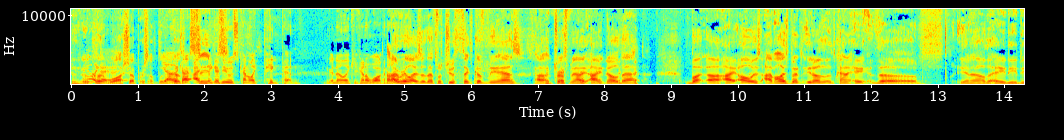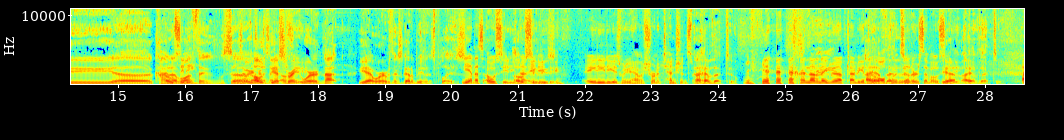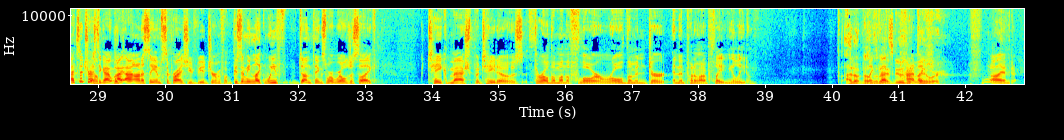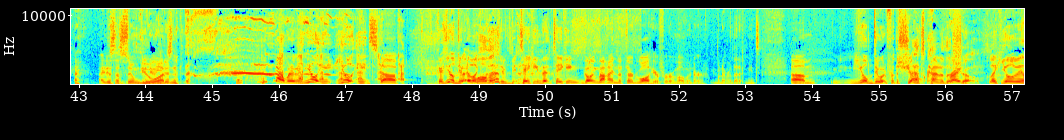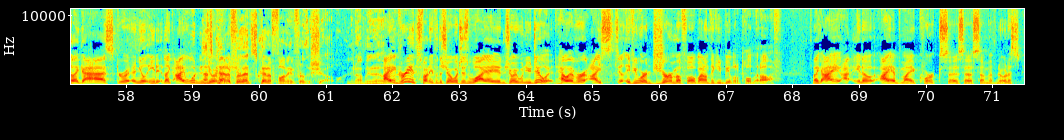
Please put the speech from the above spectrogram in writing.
You know, Yeah, like clean- I- wash up or something. yeah, like I, I think of seems- you as kind of like Pigpen. You know, like you're kind of walking around. I realize that that's what you think of me as. Uh, trust me, I, I know that. But uh, I always, I've always been, you know, the kind of a, the, you know, the ADD uh, kind of OCD? want things. Is that what Uh, you're oh, trying to say? yeah, straight OCD. where not, yeah, where everything's got to be in its place. Yeah, that's OCD, OCD. not ADD. ADD is when you have a short attention span. I have that too. and not enough time to get through all three too. letters of OCD. Yeah, I have that too. That's interesting. Um, I, I honestly am surprised you'd be a germaphobe because I mean, like we've done things where we'll just like take mashed potatoes, throw them on the floor, roll them in dirt, and then put them on a plate and you'll eat them. I don't know Like, that I knew that kinda they like- were. Well, I, I just assumed you, You knew. watched- You didn't. no, but I mean, you'll eat you'll eat stuff because you'll do like Well, that- taking the taking going behind the third wall here for a moment or whatever that it means. Um, you'll do it for the show. That's kind of the right? show. Like you'll be like ah screw it, and you'll eat it. Like I wouldn't That's do it kind for of the for show. that's kind of funny for the show. You know, what I mean, uh, I agree, it's funny for the show, which is why I enjoy when you do it. However, I still, if you were a germaphobe, I don't think you'd be able to pull that off. Like I, I you know, I have my quirks, as uh, some have noticed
